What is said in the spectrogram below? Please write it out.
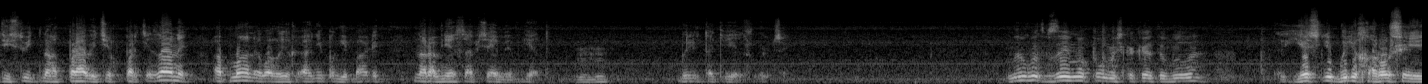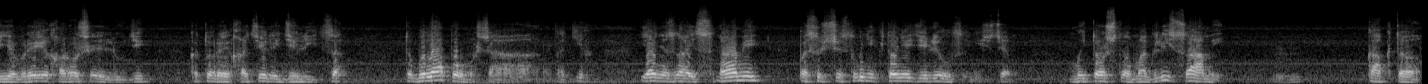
действительно отправить их в партизаны, обманывал их, и они погибали наравне со всеми в гетто. Угу. Были такие случаи. Ну вот взаимопомощь какая-то была? Если были хорошие евреи, хорошие люди, которые хотели делиться – то была помощь, а таких, я не знаю, с нами по существу никто не делился ни с чем. Мы то, что могли сами как-то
